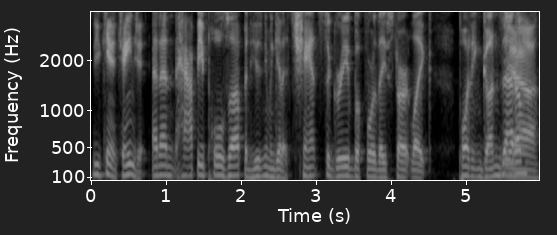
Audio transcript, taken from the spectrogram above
you can't change it And then Happy pulls up, and he doesn't even get a chance to grieve before they start like pointing guns at him.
